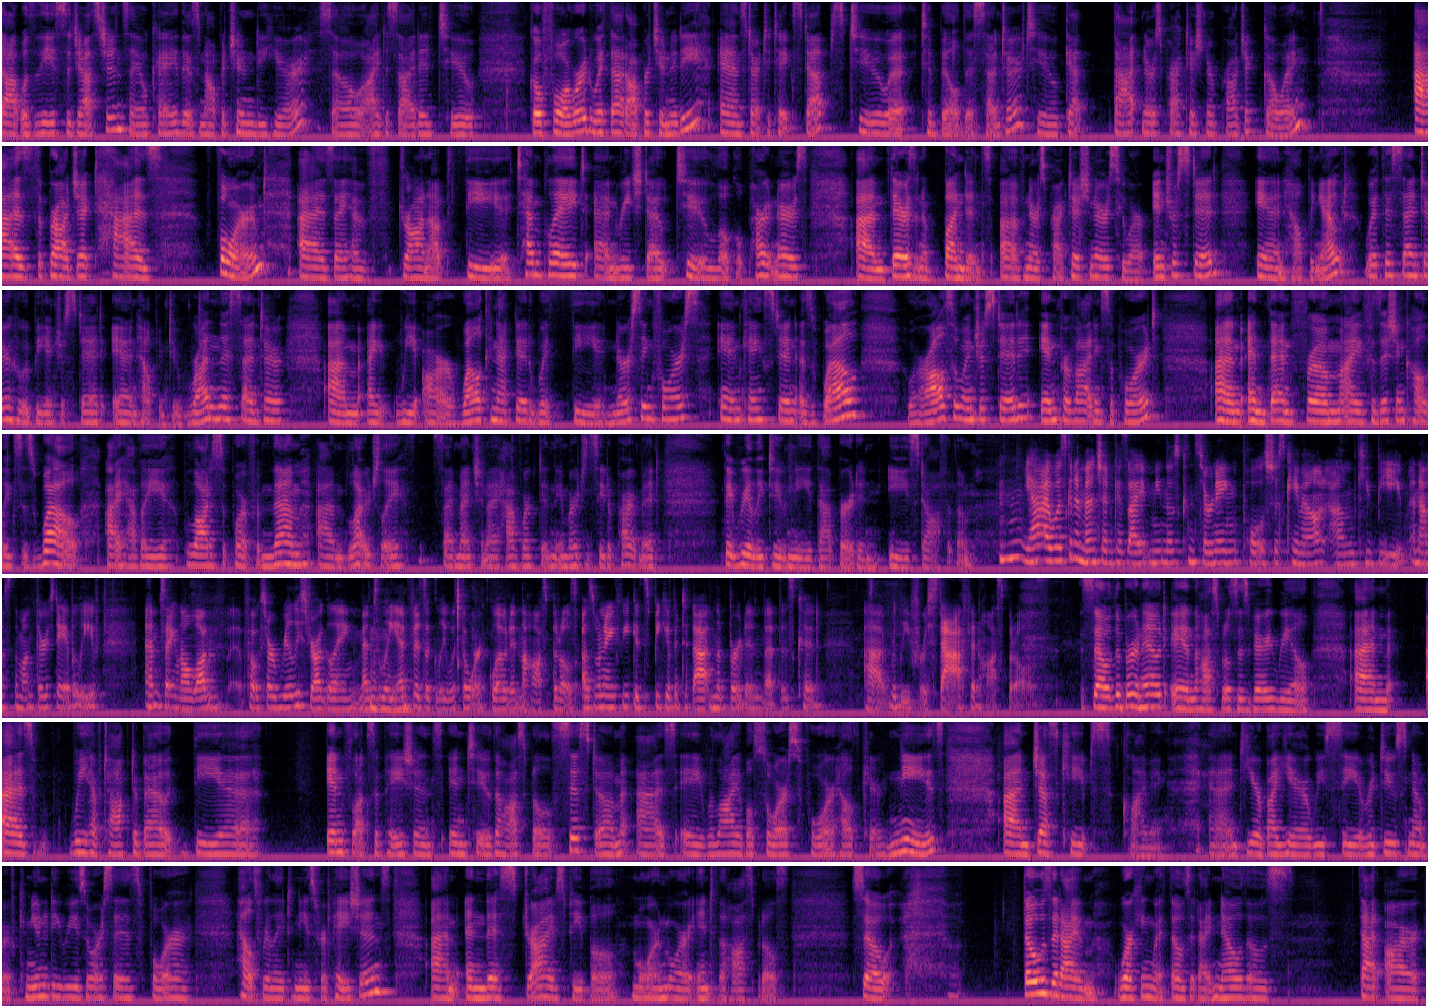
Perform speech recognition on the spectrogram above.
that was the suggestion. Say, okay, there's an opportunity here. So I decided to go forward with that opportunity and start to take steps to uh, to build this center to get that nurse practitioner project going as the project has formed, as I have drawn up the template and reached out to local partners, um, there's an abundance of nurse practitioners who are interested in helping out with this center, who would be interested in helping to run this center. Um, I, we are well connected with the nursing force in Kingston as well, who are also interested in providing support. Um, and then from my physician colleagues as well, I have a lot of support from them. Um, largely, as I mentioned, I have worked in the emergency department. They really do need that burden eased off of them. Mm-hmm. Yeah, I was going to mention because I mean, those concerning polls just came out. Um, QB announced them on Thursday, I believe. I'm saying a lot of folks are really struggling mentally mm-hmm. and physically with the workload in the hospitals. I was wondering if you could speak a bit to that and the burden that this could uh, relieve for staff in hospitals. So the burnout in the hospitals is very real. Um, as we have talked about, the uh, influx of patients into the hospital system as a reliable source for healthcare needs um, just keeps climbing. And year by year, we see a reduced number of community resources for health related needs for patients. Um, and this drives people more and more into the hospitals. So, those that I'm working with, those that I know, those that are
